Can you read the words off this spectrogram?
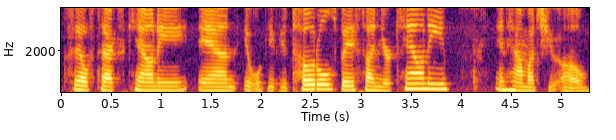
sales tax county and it will give you totals based on your county and how much you owe.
